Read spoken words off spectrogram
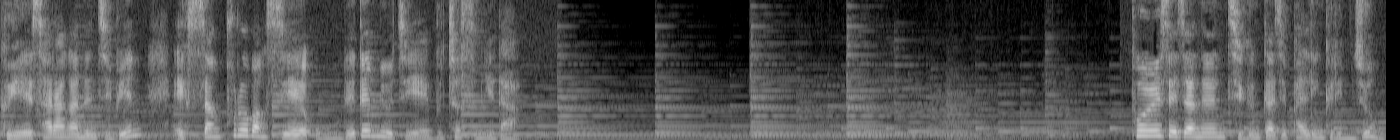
그의 사랑하는 집인 엑상 프로방스의 오래된 묘지에 묻혔습니다. 폴 세자는 지금까지 팔린 그림 중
